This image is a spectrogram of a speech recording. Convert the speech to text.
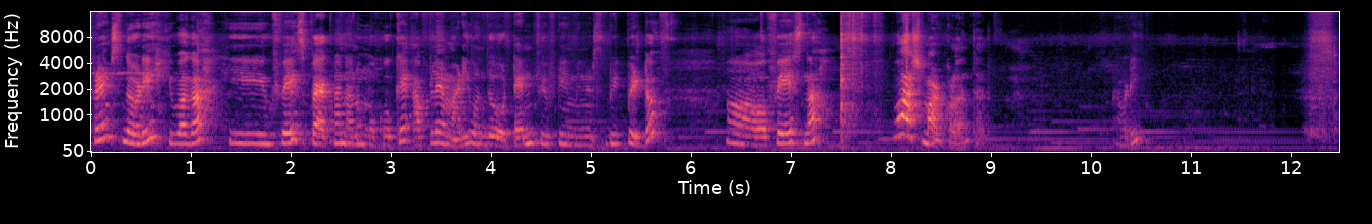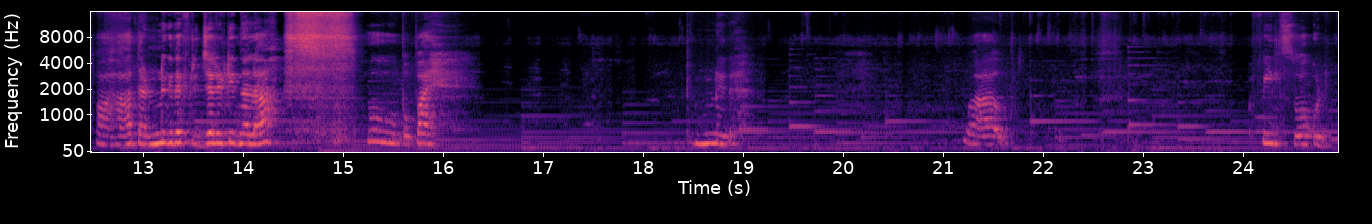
ಫ್ರೆಂಡ್ಸ್ ನೋಡಿ, ಇವಾಗ ಈ ಫೇಸ್ ಪ್ಯಾಕ್ನ ನಾನು ಮುಖಕ್ಕೆ ಅಪ್ಲೈ ಮಾಡಿ ಒಂದು ಟೆನ್ ಫಿಫ್ಟೀನ್ ಮಿನಿಟ್ಸ್ ಬಿಟ್ಬಿಟ್ಟು ಫೇಸ್ನ ವಾಶ್ ಮಾಡ್ಕೊಳ್ಳೋಂಥದ್ದು. ನೋಡಿ. ಆಹಾ, ತಣ್ಣಗಿದೆ ಫ್ರಿಜ್ಜಲ್ಲಿ ಇಟ್ಟಿದ್ನಲ್ಲ. ಓ ಪಪ್ಪಾಯ್. ತಣ್ಣಗಿದೆ ವಾವ್. ಫೀಲ್ ಸೋ ಗುಡ್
